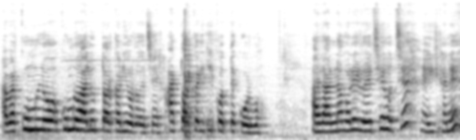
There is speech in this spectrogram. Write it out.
আবার কুমড়ো কুমড়ো আলুর তরকারিও রয়েছে। আর তরকারি কি করতে করব। আর রান্নাঘরে রয়েছে হচ্ছে এইখানে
